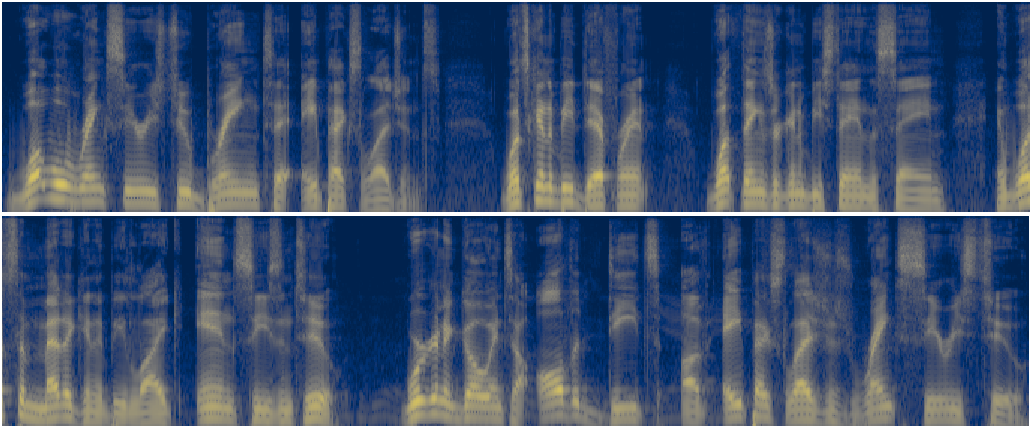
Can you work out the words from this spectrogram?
What will Ranked Series 2 bring to Apex Legends? What's going to be different? What things are going to be staying the same? And what's the meta going to be like in Season 2? We're going to go into all the deets of Apex Legends Ranked Series 2.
